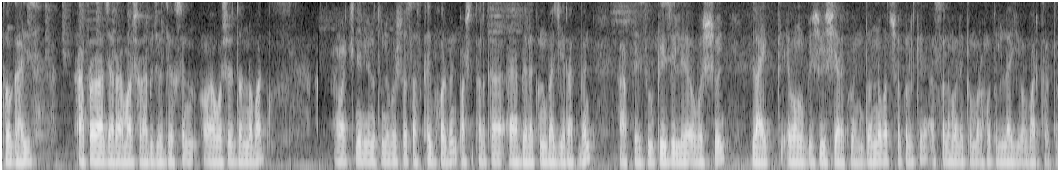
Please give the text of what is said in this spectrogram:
তো গাইজ আপনারা যারা আমার সারা ভিডিও দেখছেন অবশেষ ধন্যবাদ। আমার চ্যানেলে নতুন অবশ্যই সাবস্ক্রাইব করবেন পাশে তালকা বেলাকুন বাজিয়ে রাখবেন। আর ফেসবুক পেজ হলে অবশ্যই লাইক এবং বেশি শেয়ার করবেন। ধন্যবাদ সকলকে। আসসালামু আলাইকুম রহমতুল্লাহি ওবরকাতু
